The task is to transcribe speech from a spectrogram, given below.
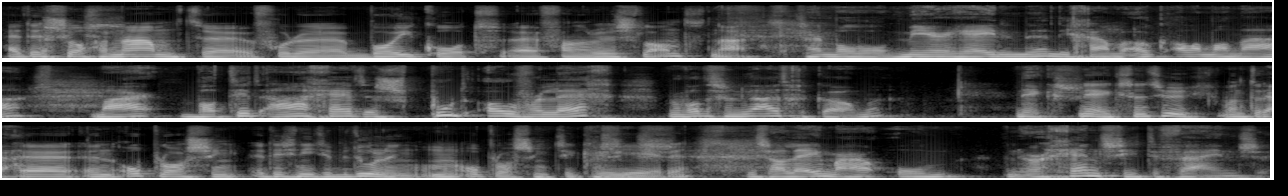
Het is zogenaamd uh, voor de boycott uh, van Rusland. Nou, Er zijn wel wat meer redenen, die gaan we ook allemaal na. Maar wat dit aangeeft is spoedoverleg. Maar wat is er nu uitgekomen? Niks. niks natuurlijk, want Ja. een oplossing, het is niet de bedoeling om een oplossing te creëren. Het is alleen maar om een urgentie te veinzen.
